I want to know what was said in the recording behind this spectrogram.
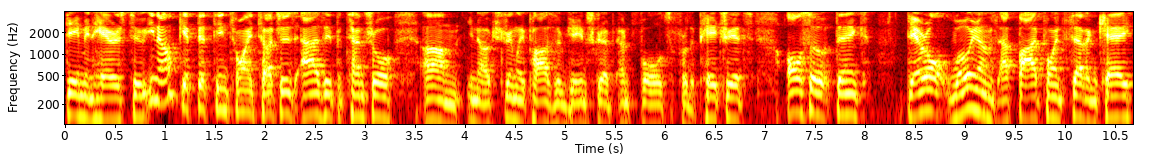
Damien Harris to, you know, get 15, 20 touches as a potential, um, you know, extremely positive game script unfolds for the Patriots. Also, think Darrel Williams at 5.7K.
